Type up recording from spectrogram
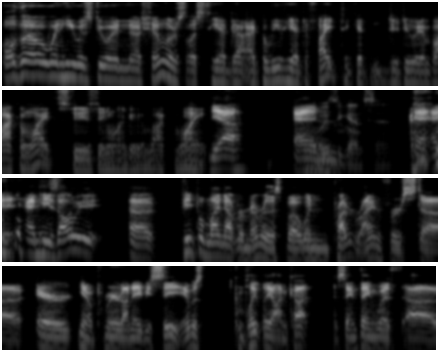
Although when he was doing uh, Schindler's List, he had to, I believe he had to fight to get to do it in black and white. The studios didn't want to do it in black and white. Yeah, and always against it. and, and, and he's always uh people might not remember this but when private ryan first uh aired you know premiered on abc it was completely uncut the same thing with uh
